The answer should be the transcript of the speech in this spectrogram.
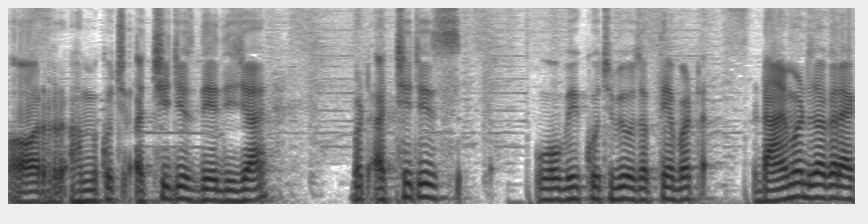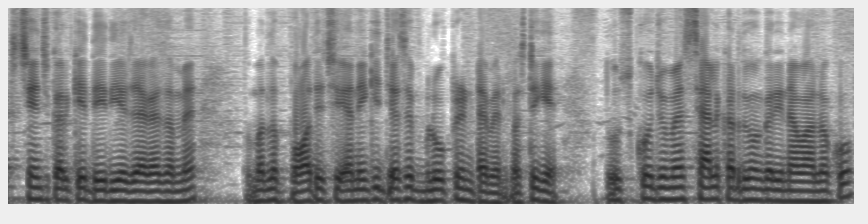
और हमें कुछ अच्छी चीज़ दे दी जाए। बट अच्छी चीज़ वो भी कुछ भी हो सकती है बट डायमंड्स अगर एक्सचेंज करके दे दिया जाएगा समय तो मतलब बहुत ही अच्छी, यानी कि जैसे ब्लू प्रिंट है मेरे पास, ठीक है? तो उसको जो मैं सेल कर दूँगा गरीना वालों को,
